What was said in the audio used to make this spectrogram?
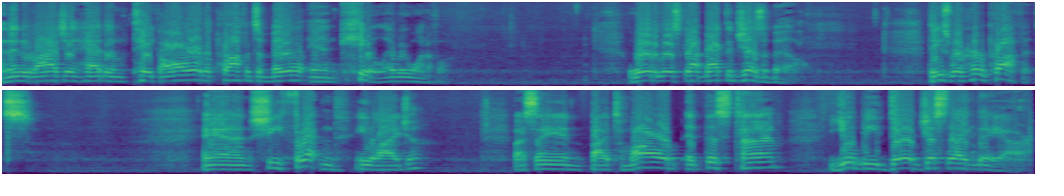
And then Elijah had them take all the prophets of Baal and kill every one of them. Word of this got back to Jezebel. These were her prophets. And she threatened Elijah by saying, By tomorrow at this time, you'll be dead just like they are.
